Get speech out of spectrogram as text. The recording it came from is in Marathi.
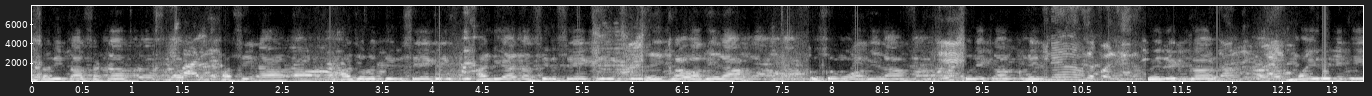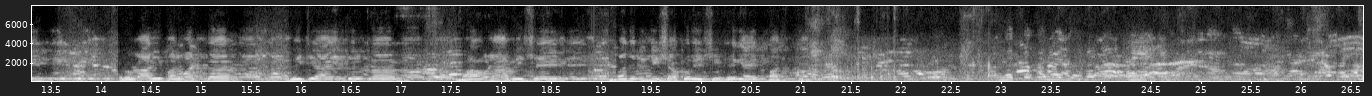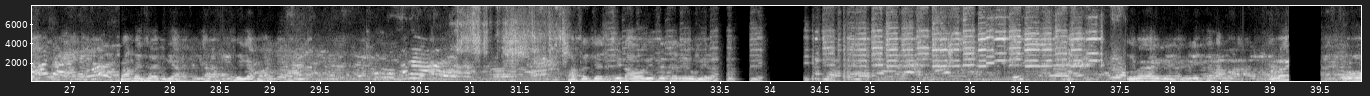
सरिता सटक हसीना अजरुद्दीन शेख आलिया नसीर शेख, रेखा वाघेला, कुसुम वाघेला सुरेखा वेल- वेलेटकर, मयुरी नितीन मृणाली परमटकर, विजया इंदुरकर भावना विसे बद्रिनिशा कुरेशी. हे घ्या एक पाच. साहेब घ्या. हे घ्या आता ज्यांची नावं घेतली त्यांनी उभे राहा हे बघा इकडे इकडे इथं हे बघा. हो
